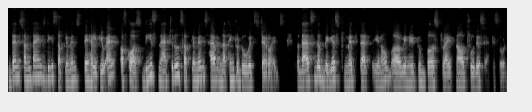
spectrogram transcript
then sometimes these supplements they help you. And of course these natural supplements have nothing to do with steroids. So that's the biggest myth that you know uh, we need to burst right now through this episode.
